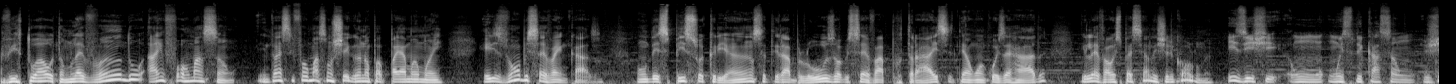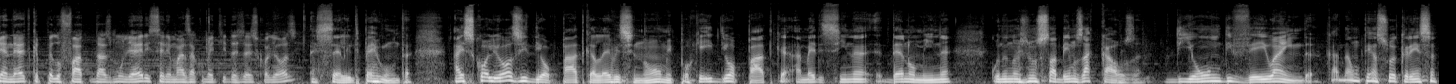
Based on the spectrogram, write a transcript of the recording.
Virtual, estamos levando a informação. Então, essa informação chegando ao papai e à mamãe, eles vão observar em casa vão despir sua criança, tirar a blusa, observar por trás se tem alguma coisa errada e levar o especialista de coluna. Existe um, uma explicação genética pelo fato das mulheres serem mais acometidas da escoliose? Excelente pergunta. A escoliose idiopática leva esse nome porque idiopática a medicina denomina quando nós não sabemos a causa, de onde veio ainda. Cada um tem a sua crença.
